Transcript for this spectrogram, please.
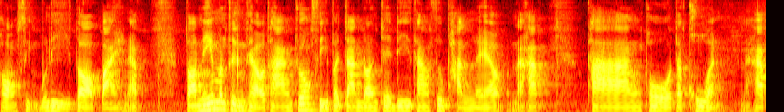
ทองสิงห์บุรีต่อไปนะครับ ตอนนี้มันถึงแถวทางช่วงศรีประจันดอนเจดีย์ทางสุพรรณแล้วนะครับ ทางโพตะควรนะครับ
